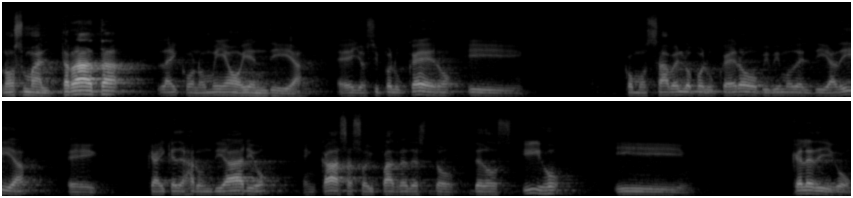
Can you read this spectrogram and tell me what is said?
nos maltrata la economía hoy en día. Yo soy peluquero y como saben los peluqueros vivimos del día a día, eh, que hay que dejar un diario en casa, soy padre de, de dos hijos y, ¿qué le digo?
